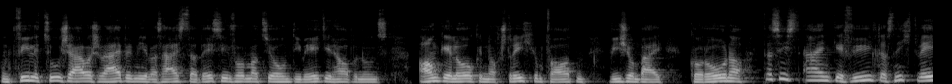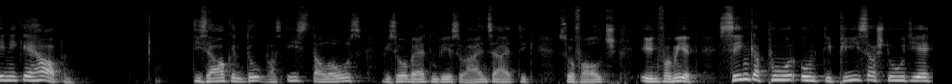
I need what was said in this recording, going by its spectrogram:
Und viele Zuschauer schreiben mir, was heißt da Desinformation? Die Medien haben uns angelogen nach Strich und Faden, wie schon bei Corona. Das ist ein Gefühl, das nicht wenige haben die sagen, du, was ist da los? Wieso werden wir so einseitig, so falsch informiert? Singapur und die PISA-Studie,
